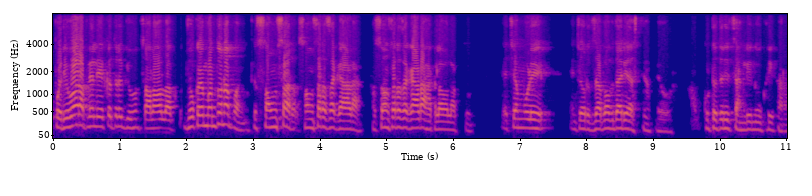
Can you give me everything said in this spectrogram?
परिवार आपल्याला एकत्र घेऊन चालावा लागतो जो काही म्हणतो ना आपण की संसार संसाराचा गाडा हा संसाराचा गाडा हाकलावा लागतो. त्याच्यामुळे त्यांच्यावर जबाबदारी असते आपल्यावर. कुठंतरी चांगली नोकरी करा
